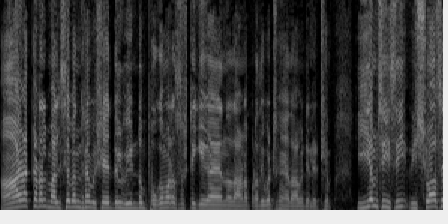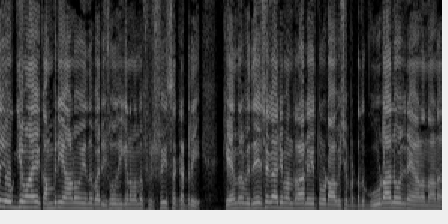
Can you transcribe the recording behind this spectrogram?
ആഴക്കടൽ മത്സ്യബന്ധന വിഷയത്തിൽ വീണ്ടും പുകമറ സൃഷ്ടിക്കുക എന്നതാണ് പ്രതിപക്ഷ നേതാവിന്റെ ലക്ഷ്യം. ഇ എം സി സി വിശ്വാസയോഗ്യമായ കമ്പനിയാണോ എന്ന് പരിശോധിക്കണമെന്ന് ഫിഷറി സെക്രട്ടറി കേന്ദ്ര വിദേശകാര്യ മന്ത്രാലയത്തോട് ആവശ്യപ്പെട്ടത് ഗൂഢാലോചനയാണെന്നാണ്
